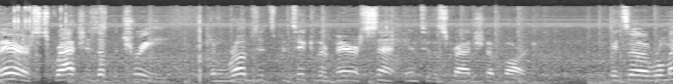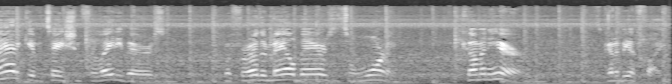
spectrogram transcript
bear scratches up the tree and rubs its particular bear scent into the scratched up bark. It's a romantic invitation for lady bears, but for other male bears, it's a warning. Come in here, it's going to be a fight.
